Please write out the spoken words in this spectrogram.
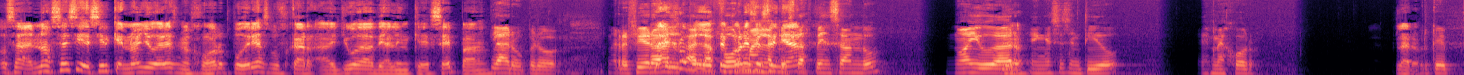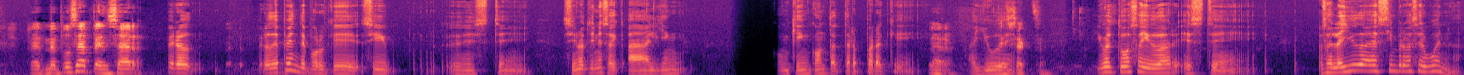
O sea, no sé si decir que no ayudar es mejor. Podrías buscar ayuda de alguien que sepa. Claro, pero me refiero Claro, al- es a, como la forma a en la que estás pensando. No ayudar en ese sentido es mejor. Claro. Porque, Me, me puse a pensar. Pero, pero depende, porque si, este, si no tienes a, a alguien con quien contactar para que Claro. ayude, Exacto. igual tú vas a ayudar, este, o sea, la ayuda es- siempre va a ser buena,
